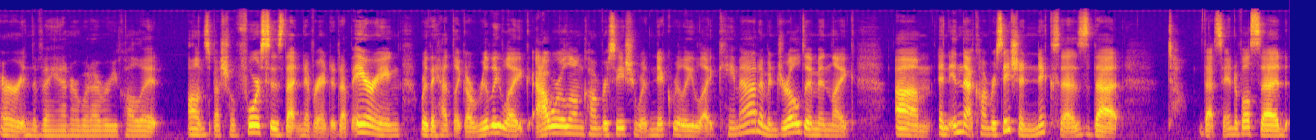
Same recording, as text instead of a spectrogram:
or in the van or whatever you call it on special forces that never ended up airing where they had like a really like hour long conversation where nick really like came at him and drilled him. And like um and in that conversation nick says that that sandoval said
